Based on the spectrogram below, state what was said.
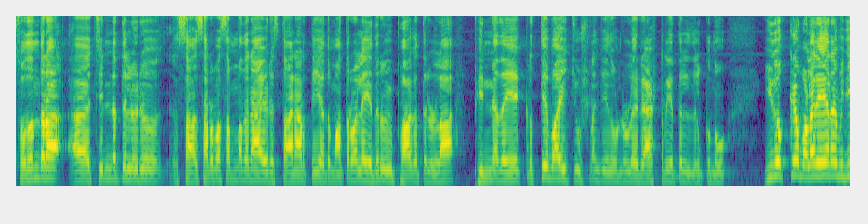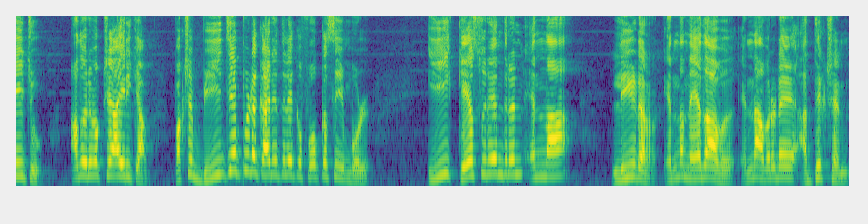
സ്വതന്ത്ര ചിഹ്നത്തിൽ ഒരു സർവസമ്മതനായ ഒരു സ്ഥാനാർത്ഥി അത് മാത്രമല്ല എതിർ വിഭാഗത്തിലുള്ള ഭിന്നതയെ കൃത്യമായി ചൂഷണം ചെയ്തുകൊണ്ടുള്ള രാഷ്ട്രീയത്തിൽ നിൽക്കുന്നു. ഇതൊക്കെ വളരെയേറെ വിജയിച്ചു. അതൊരു പക്ഷേ ആയിരിക്കാം. പക്ഷെ ബി ജെ പിയുടെ കാര്യത്തിലേക്ക് ഫോക്കസ് ചെയ്യുമ്പോൾ ഈ കെ സുരേന്ദ്രൻ എന്ന ലീഡർ എന്ന നേതാവ് എന്ന അവരുടെ അധ്യക്ഷൻ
